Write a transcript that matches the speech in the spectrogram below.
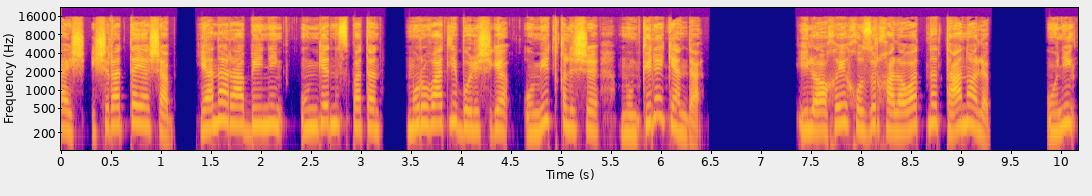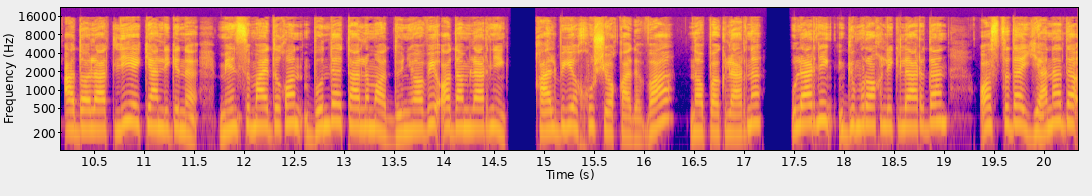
aysh ishratda yashab yana rabbiyning unga nisbatan muruvvatli bo'lishiga umid qilishi mumkin ekanda. Ilohiy huzur halovatni tan olib uning adolatli ekanligini mensimaydigan bunday ta'limot dunyoviy odamlarning qalbiga xush yoqadi va nopoklarni ularning gumrohliklaridan ostida yanada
